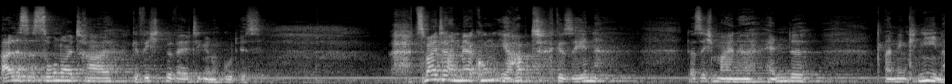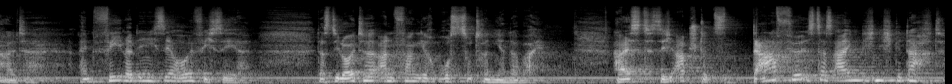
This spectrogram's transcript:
Alles ist so neutral, Gewicht bewältigen und gut ist. Zweite Anmerkung, ihr habt gesehen, dass ich meine Hände an den Knien halte. Ein Fehler, den ich sehr häufig sehe, dass die Leute anfangen, ihre Brust zu trainieren dabei. Heißt, sich abstützen. Dafür ist das eigentlich nicht gedacht.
